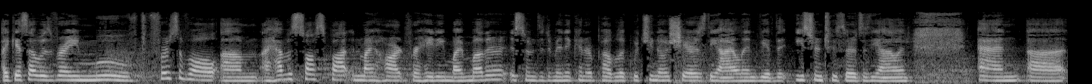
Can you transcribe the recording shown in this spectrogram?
I guess I was very moved. First of all, um, I have a soft spot in my heart for Haiti. My mother is from the Dominican Republic, which you know shares the island. We have the eastern two thirds of the island, and uh,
